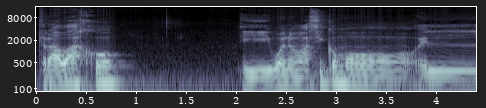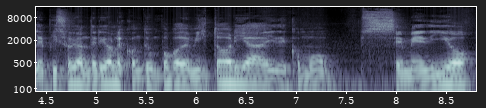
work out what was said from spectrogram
trabajo y bueno, así como el episodio anterior les conté un poco de mi historia y de cómo se me dio,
